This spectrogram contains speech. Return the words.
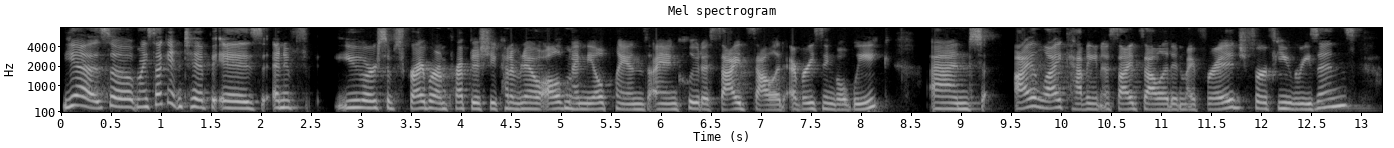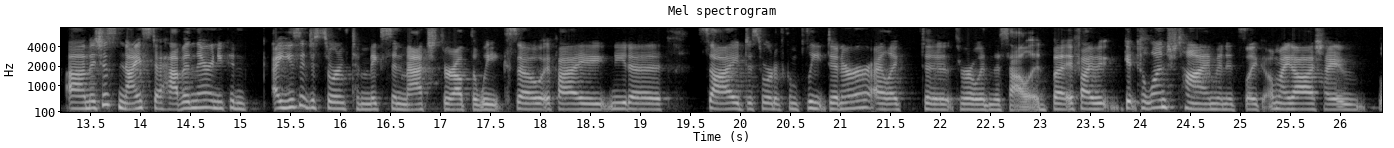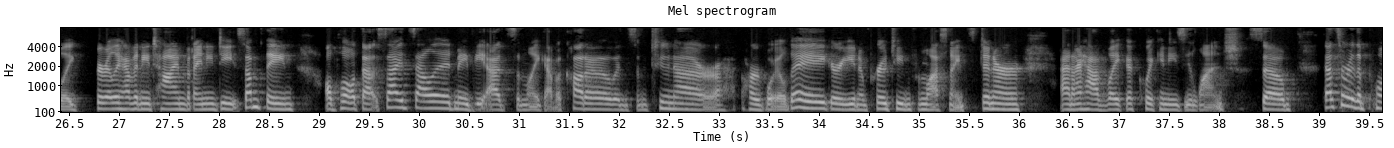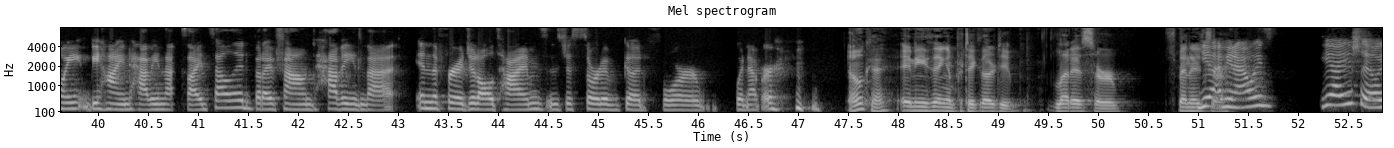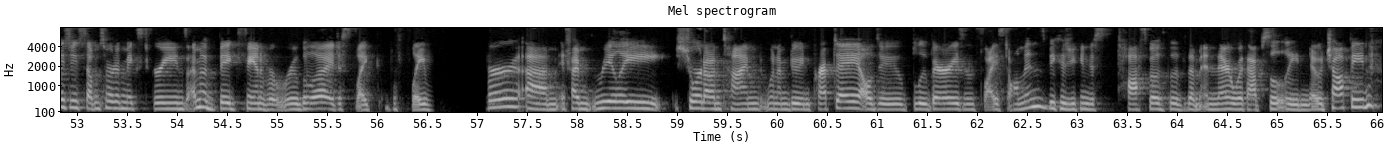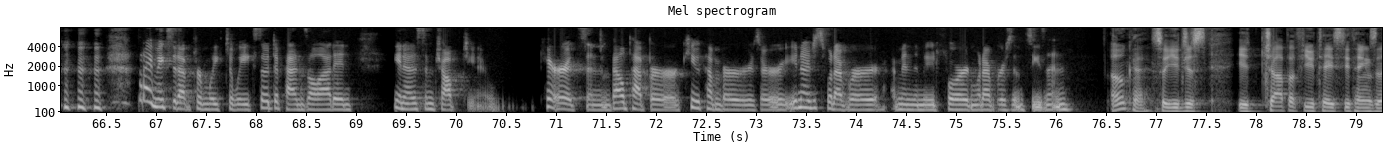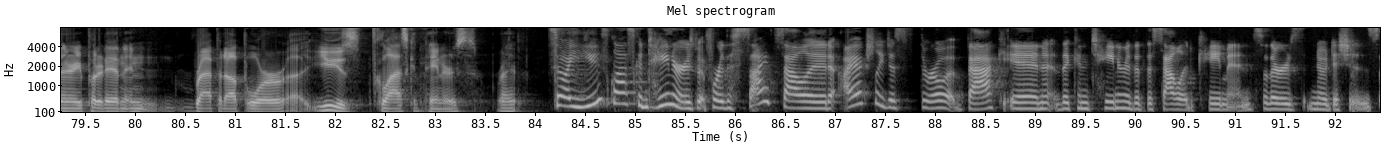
Yeah. So my second tip is, and if you are a subscriber on Prep Dish, you kind of know all of my meal plans. I include a side salad every single week, and I like having a side salad in my fridge for a few reasons. Um, it's just nice to have in there, and you can. I use it just sort of to mix and match throughout the week. So if I need a side to sort of complete dinner, I like to throw in the salad. But if I get to lunchtime and it's like, oh my gosh, I like barely have any time, but I need to eat something, I'll pull out that side salad, maybe add some like avocado and some tuna or a hard boiled egg or, you know, protein from last night's dinner. And I have like a quick and easy lunch. So that's sort of the point behind having that side salad. But I've found having that in the fridge at all times is just sort of good for whenever. okay. Anything in particular? Do you lettuce or spinach? Yeah, or? I mean, I always, yeah, I usually always do some sort of mixed greens. I'm a big fan of arugula. I just like the flavor. Um, if I'm really short on time when I'm doing prep day, I'll do blueberries and sliced almonds because you can just toss both of them in there with absolutely no chopping. but I mix it up from week to week, so it depends. I'll add in, you know, some chopped, you know, carrots and bell pepper or cucumbers or you know just whatever I'm in the mood for and whatever's in season. Okay, so you just you chop a few tasty things and then you put it in and wrap it up, or uh, you use glass containers, right? So I use glass containers, but for the side salad, I actually just throw it back in the container that the salad came in. So there's no dishes.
